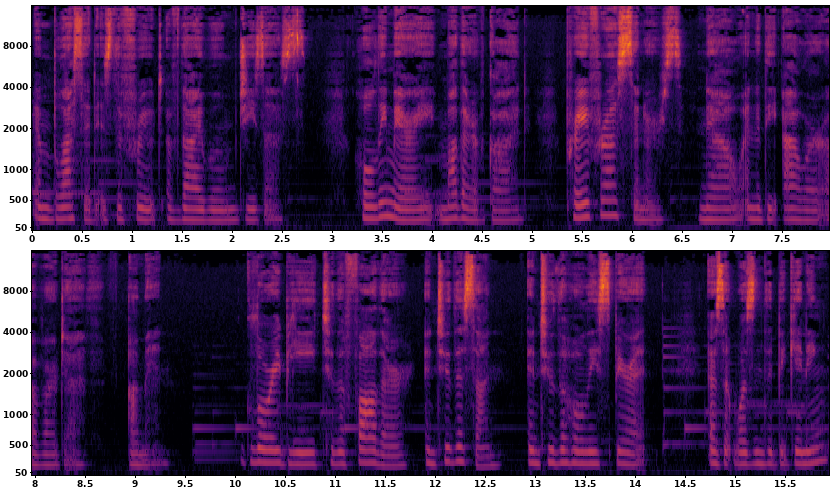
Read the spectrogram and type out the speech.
and blessed is the fruit of thy womb, Jesus. Holy Mary, Mother of God, pray for us sinners, now and at the hour of our death. Amen. Glory be to the Father, and to the Son, and to the Holy Spirit, as it was in the beginning,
